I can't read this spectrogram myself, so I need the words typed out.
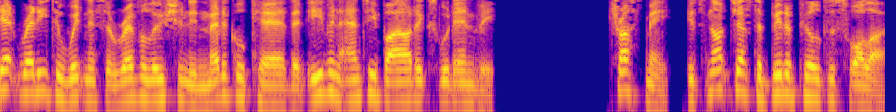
Get ready to witness a revolution in medical care that even antibiotics would envy. Trust me, it's not just a bitter pill to swallow.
